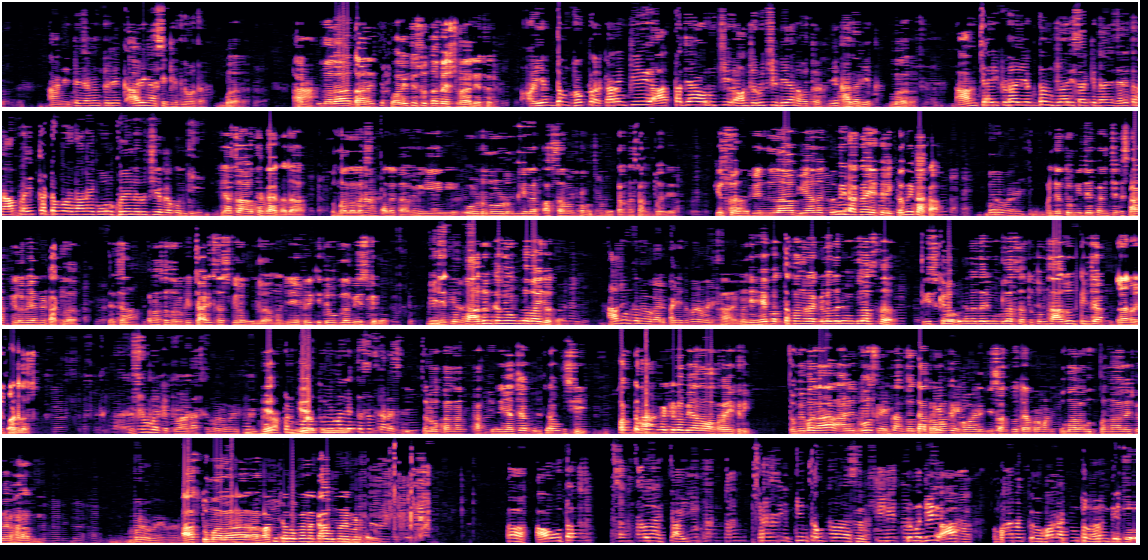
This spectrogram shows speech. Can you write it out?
आणि त्याच्यानंतर एक आळीनाशक घेतलं होतं. बरं. हा. आणि तुम्हाला दाण्याची क्वालिटी सुद्धा बेस्ट मिळाली असेल. अं, एकदम ठोकर कारण की आता ज्या रुची आमचं रुची बियाणं होतं एक हजार एक. बरं. आमच्या इकडं एकदम ज्वारी सारखे दाणे झाले तर आपला इतका टपोरा दाणा एक ओळखू येणं रुची आहे का कोणती? याचा अर्थ काय दादा? तुम्हाला लक्षात आलं का? मी ओरडून ओरडून गेल्या पाच सहा वर्षापासून लोकांना सांगतोय की सोयाबीनला बियाणं कमी टाका एकरी कमी टाका. बरोबर आहे. म्हणजे तुम्ही जे पंच साठ किलो बियाणं टाकलं त्याच्यात. आपण असं धरू की चाळीसच किलो उगलं म्हणजे एकरी किती उगलं? वीस किलो. म्हणजे किलो. तुमचं अजून कमी उगलं पाहिजे होतं. अजून कमी उगायला पाहिजे बरोबर आहे. हा म्हणजे हे फक्त पंधरा किलो जरी उगलं असतं तीस किलो हो. बियाणं जरी उगलं असतं तर तुमचं अजून तीन चार किलो ऍव्हरेज वाढलं असतं. शंभर टक्के वाढ असतं बरोबर आहे. हे- पण हे तुम्ही म्हणले तसंच करायचं. लोकांना याच्या पुढच्या वर्षी फक्त. पंधरा किलो बियाणं वापरा एकरी. तुम्ही बघा आणि रोज सांगतो त्याप्रमाणे मी सांगतो त्याप्रमाणे तुम्हाला उत्पन्न आल्याशिवाय राहणार नाही. बरोबर आहे बरोबर आज तुम्हाला बाकीच्या लोकांना काय उतारे पडतात हा, उतार तीनचा उतार आला सर. तीन एकरमध्ये बारा बारा क्विंटल भरून त्याचं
